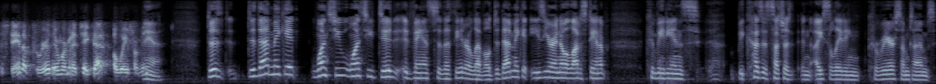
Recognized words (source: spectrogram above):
the stand up career. They weren't going to take that away from me. Yeah. Does did that make it once you once you did advance to the theater level? Did that make it easier? I know a lot of stand up comedians uh, because it's such a, an isolating career sometimes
